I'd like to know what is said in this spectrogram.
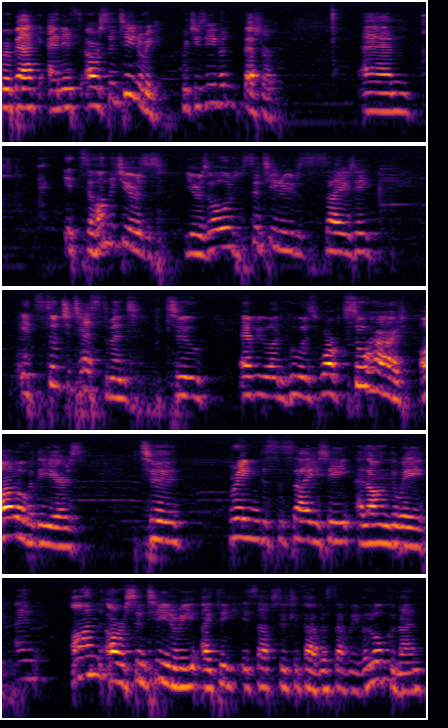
we're back and it's our centenary, which is even better. Um, it's 100 years, years old, centenary of the society. It's such a testament to everyone who has worked so hard all over the years to bring the society along the way. And on our centenary, I think it's absolutely fabulous that we have a local man,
